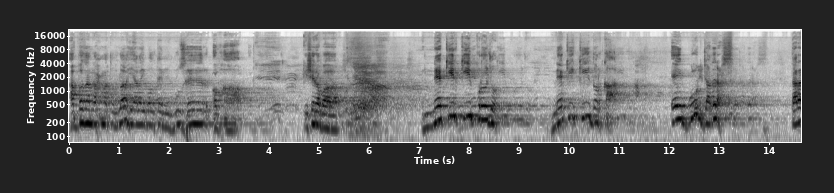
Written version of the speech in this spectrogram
আব্বাজান রহমাতুল্লাহ হিয়ালাই বলতেন, বুঝের অভাব। কিসের অভাব? নেকির কি প্রয়োজন? নেকি কি দরকার? এই বুঝ যাদের আসছে। তারা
